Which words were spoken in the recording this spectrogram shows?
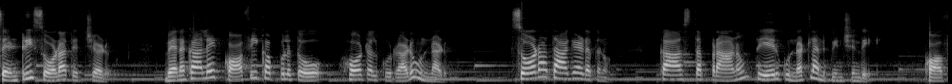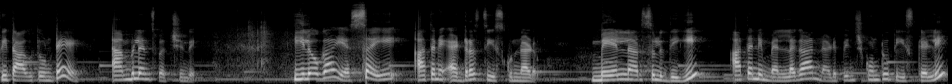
సెంట్రీ సోడా తెచ్చాడు. వెనకాలే కాఫీ కప్పులతో హోటల్ కుర్రాడు ఉన్నాడు. సోడా తాగాడతను. కాస్త ప్రాణం తేరుకున్నట్లు అనిపించింది. కాఫీ తాగుతుంటే అంబులెన్స్ వచ్చింది. ఈలోగా ఎస్ఐ అతని అడ్రస్ తీసుకున్నాడు. మేల్ నర్సులు దిగి అతన్ని మెల్లగా నడిపించుకుంటూ తీసుకెళ్ళి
